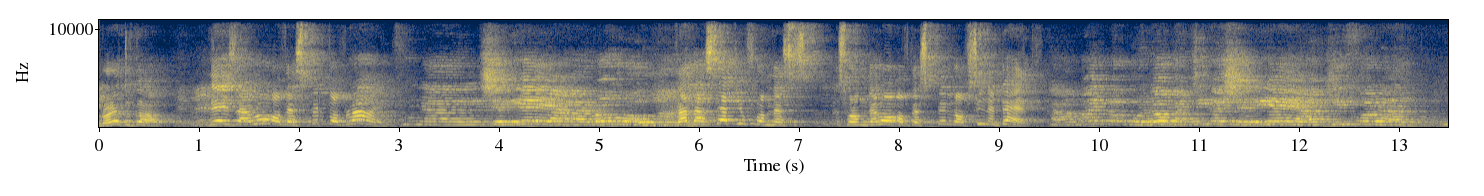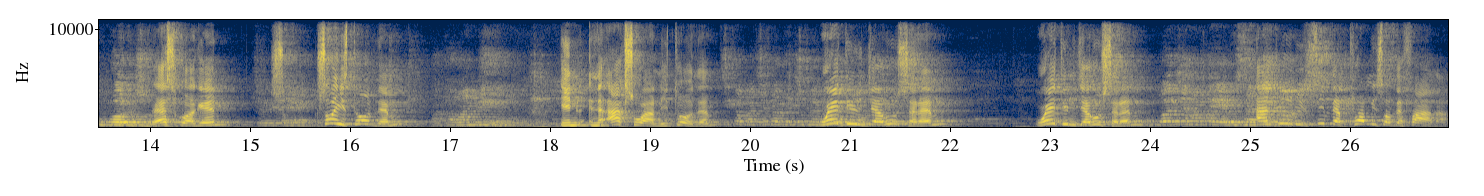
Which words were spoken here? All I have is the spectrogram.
Glory to God. There is a law of the spirit of life that has set you from the from the law of the spirit of sin and death. Let's go again. Tuendelee. So he told them in, in Acts 1, he told them, wait in Jerusalem, wait in Jerusalem until you receive the promise of the Father.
